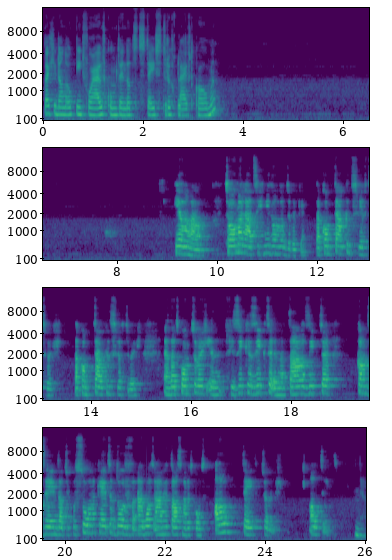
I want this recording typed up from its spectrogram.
dat je dan ook niet vooruit komt en dat het steeds terug blijft komen? Helemaal. Trauma laat zich niet onderdrukken. Dat komt telkens weer terug. Dat komt telkens weer terug. En dat komt terug in fysieke ziekte, in mentale ziekte. kan zijn dat je persoonlijkheid erdoor wordt aangetast, maar het komt altijd terug. Altijd. Ja.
